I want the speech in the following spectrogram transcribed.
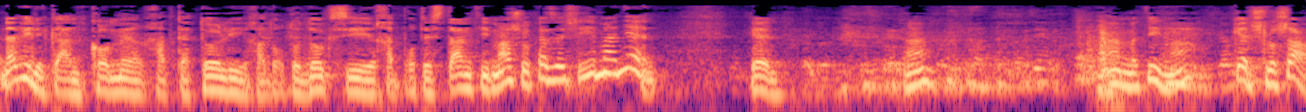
נביא לכאן כומר, אחד קתולי, אחד אורתודוקסי, אחד פרוטסטנטי, משהו כזה שיהיה מעניין. כן. אה? אה, מתאים, אה? כן, שלושה.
